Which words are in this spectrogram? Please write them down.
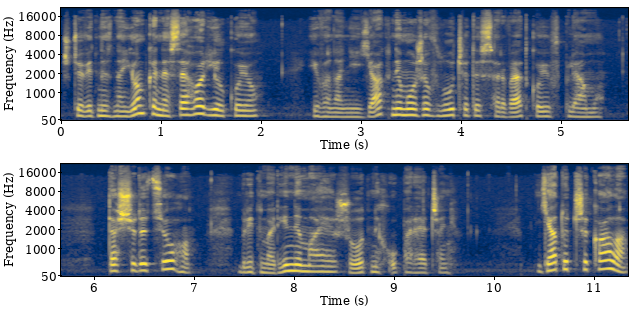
що від незнайомки несе горілкою, і вона ніяк не може влучити серветкою в пляму. Та щодо цього Брітмарі не має жодних упереджень. Я тут чекала,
